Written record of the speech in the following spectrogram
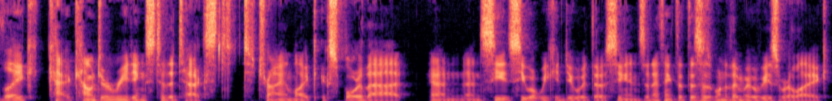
like ca- counter readings to the text to try and like explore that and and see see what we can do with those scenes. And I think that this is one of the movies where like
